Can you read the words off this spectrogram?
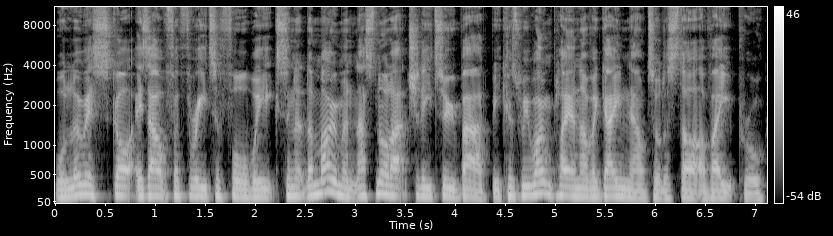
Well, Lewis Scott is out for three to four weeks, and at the moment, that's not actually too bad because we won't play another game now till the start of April.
